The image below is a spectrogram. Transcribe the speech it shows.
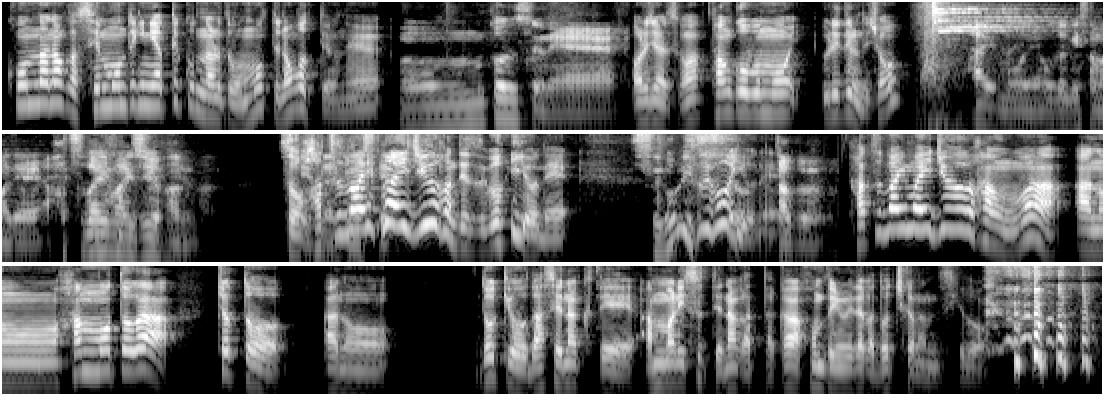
こんななんか専門的にやっていくことになると思ってなかったよねん本当ですよね。あれじゃないですか？単行本も売れてるんでしょ？はい、もうね、おかげさまで、発売前重版。そう発売前重版ってすごいよねすごいっすすごいよね多分。発売前重版はあのー版元がちょっとあのー度胸を出せなくてあんまり吸ってなかったか本当に売れたかどっちかなんですけど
